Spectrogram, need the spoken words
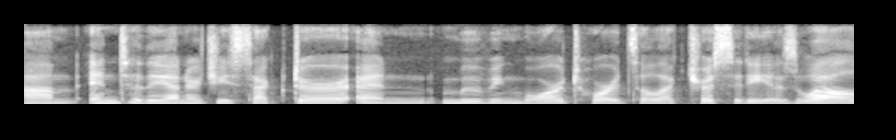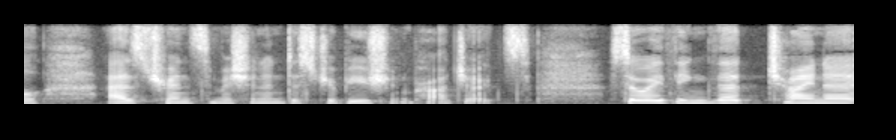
Um, into the energy sector and moving more towards electricity as well as transmission and distribution projects. So I think that China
